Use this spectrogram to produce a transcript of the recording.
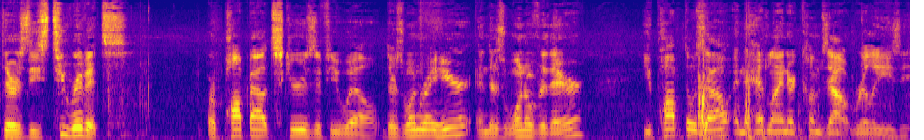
there's these two rivets or pop out screws, if you will. There's one right here and there's one over there. You pop those out and the headliner comes out really easy.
